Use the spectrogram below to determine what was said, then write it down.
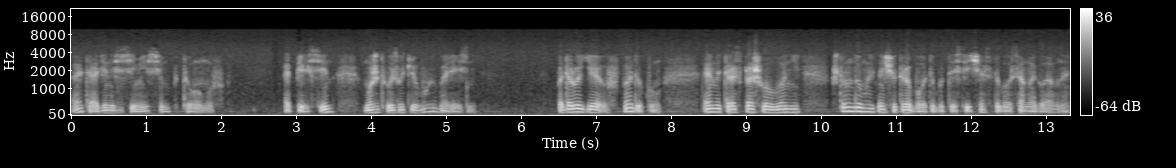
а это один из семи симптомов. Апельсин может вызвать любую болезнь. По дороге в Падуку Эммет расспрашивал Лонни, что он думает насчет работы, будто сейчас это было самое главное.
